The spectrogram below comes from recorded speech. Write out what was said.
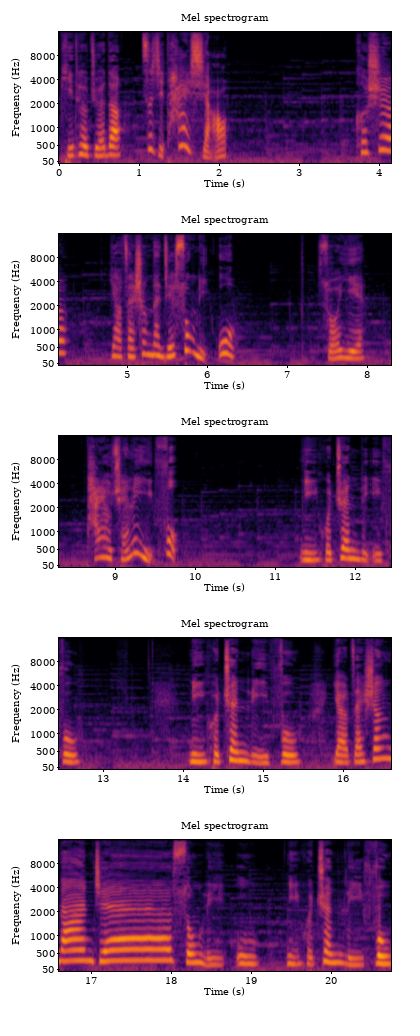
皮特觉得自己太小。可是，要在圣诞节送礼物，所以他要全力以赴。你会全力以赴，你会全力以赴，要在圣诞节送礼物，你会全力以赴。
